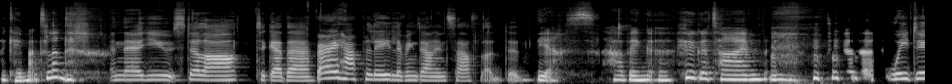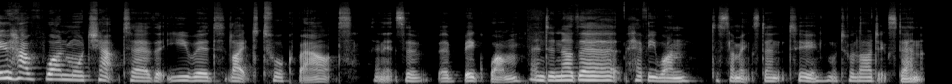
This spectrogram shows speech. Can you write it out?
I came back to London. And there you still are together, very happily living down in South London. Yes having a hygge time together. We do have one more chapter that you would like to talk about, and it's a, a big one, and another heavy one to some extent too, or to a large extent.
